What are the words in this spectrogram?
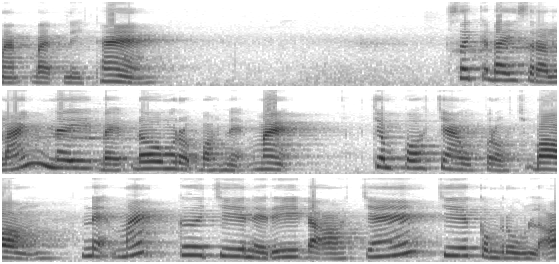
ម៉ាត់បែបនេះថាសេចក្តីស្រឡាញ់នៃបេះដូងរបស់អ្នកម៉ាក់ចំពោះចៅប្រុសច្បង អ្នកម៉ាក់គឺជានារីដ៏អស្ចារ្យជាគំរូល្អ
